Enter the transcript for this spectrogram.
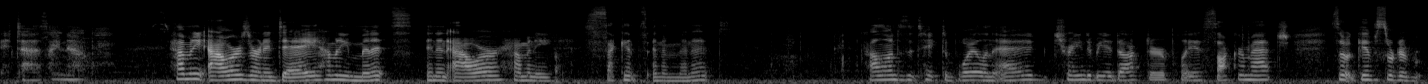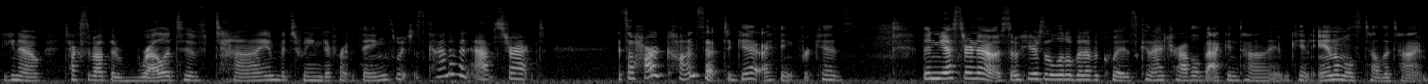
It does, I know. How many hours are in a day? How many minutes in an hour? How many seconds in a minute? How long does it take to boil an egg? Train to be a doctor? Play a soccer match? So it gives sort of, you know, talks about the relative time between different things, which is kind of an abstract, it's a hard concept to get, I think, for kids. Then yes or no. So here's a little bit of a quiz. Can I travel back in time? Can animals tell the time?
